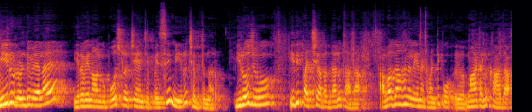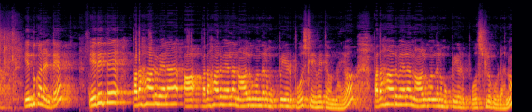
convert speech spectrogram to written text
మీరు రెండు వేల ఇరవై నాలుగు పోస్టులు వచ్చాయని చెప్పేసి మీరు చెబుతున్నారు. ఈరోజు ఇది పచ్చి అబద్ధాలు కాదా? అవగాహన లేనటువంటి పో మాటలు కాదా? ఎందుకనంటే ఏదైతే పదహారు వేల పదహారు వేల నాలుగు వందల ముప్పై ఏడు పోస్టులు ఏవైతే ఉన్నాయో పదహారు వేల నాలుగు వందల ముప్పై ఏడు పోస్టులు కూడాను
